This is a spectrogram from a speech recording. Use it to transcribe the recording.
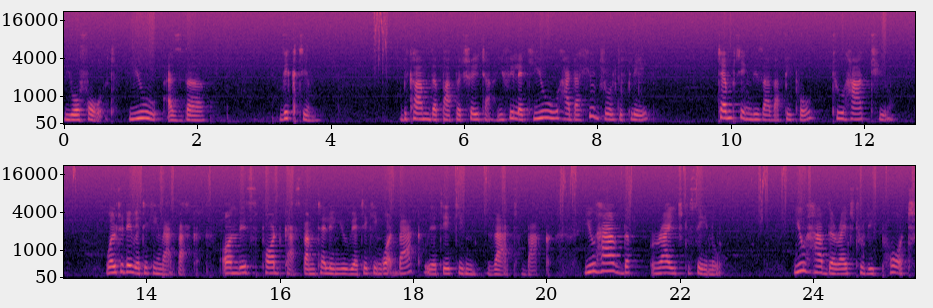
your fault. You, as the victim, become the perpetrator. You feel like you had a huge role to play, tempting these other people to hurt you. Well, today we're taking that back on this podcast, I'm telling you, we are taking what back? We are taking that back. You have the right to say no. You have the right to report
